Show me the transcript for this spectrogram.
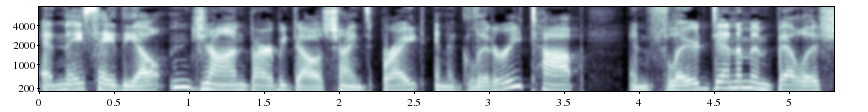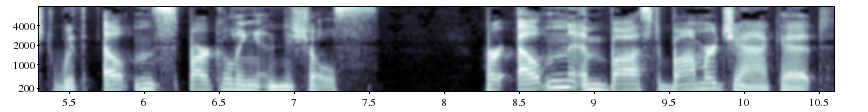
and they say the Elton John Barbie doll shines bright in a glittery top and flared denim embellished with Elton's sparkling initials. Her Elton embossed bomber jacket.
